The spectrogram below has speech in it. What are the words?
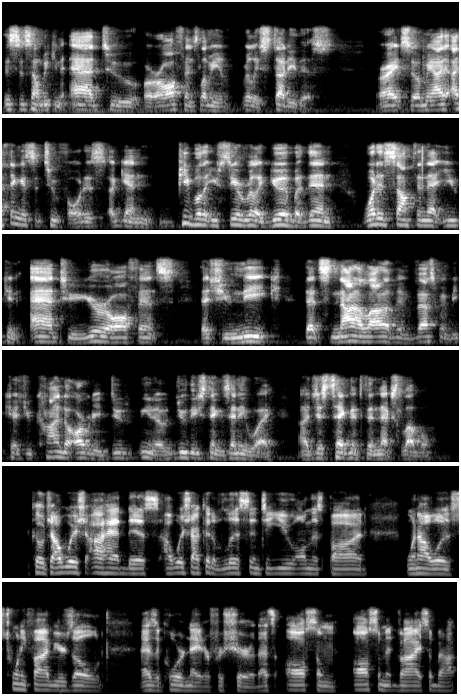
This is something we can add to our offense. Let me really study this. Right. So I mean, I, I think it's a twofold. Is again, people that you see are really good, but then what is something that you can add to your offense that's unique that's not a lot of investment because you kind of already do you know do these things anyway uh, just taking it to the next level coach i wish i had this i wish i could have listened to you on this pod when i was 25 years old as a coordinator for sure that's awesome awesome advice about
